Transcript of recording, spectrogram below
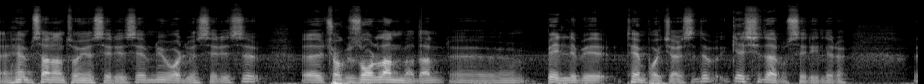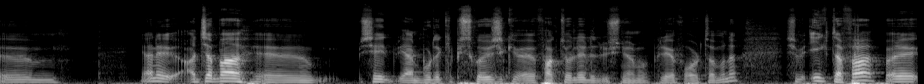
Yani hem San Antonio serisi hem New Orleans serisi e, çok zorlanmadan e, belli bir tempo içerisinde geçtiler bu serileri. E, yani acaba şey yani buradaki psikolojik faktörleri de düşünüyorum bu playoff ortamını. Şimdi ilk defa böyle e,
